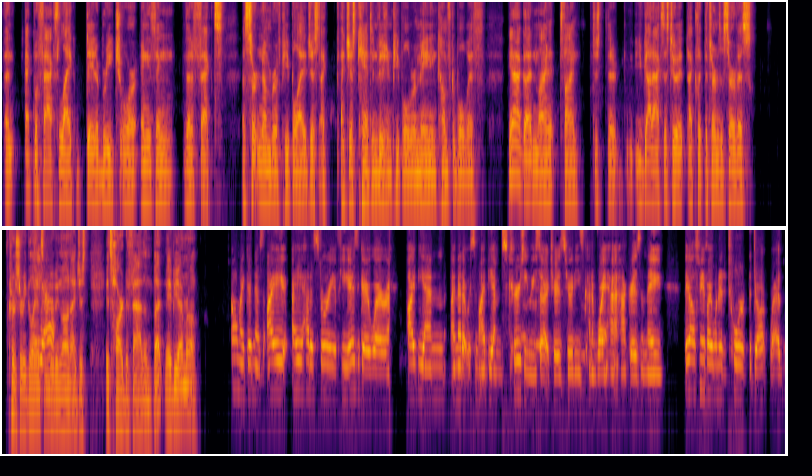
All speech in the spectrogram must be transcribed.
an Equifax like data breach or anything that affects a certain number of people, I just I, I just can't envision people remaining comfortable with yeah, go ahead and mine it. It's fine. Just there, you've got access to it. I click the terms of service, cursory glance yeah. and moving on. I just, it's hard to fathom, but maybe I'm wrong. Oh my goodness. I, I had a story a few years ago where IBM, I met up with some IBM security researchers who are these kind of white hat hackers and they, they asked me if I wanted a tour of the dark web.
